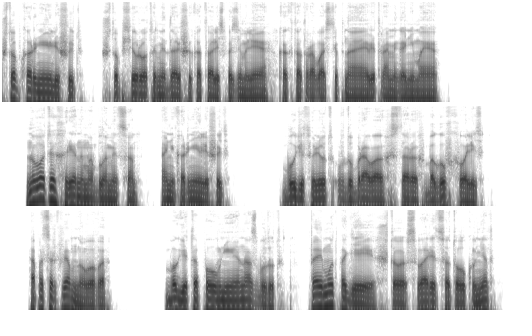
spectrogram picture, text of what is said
Чтоб корней лишить, чтоб сиротами дальше катались по земле, как та трава степная, ветрами гонимая. Ну вот и хрен им обломится, а не корней лишить. Будет люд в дубравах старых богов хвалить, а по церквям нового. Боги-то поумнее нас будут, поймут, подеи, что свариться толку нет —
